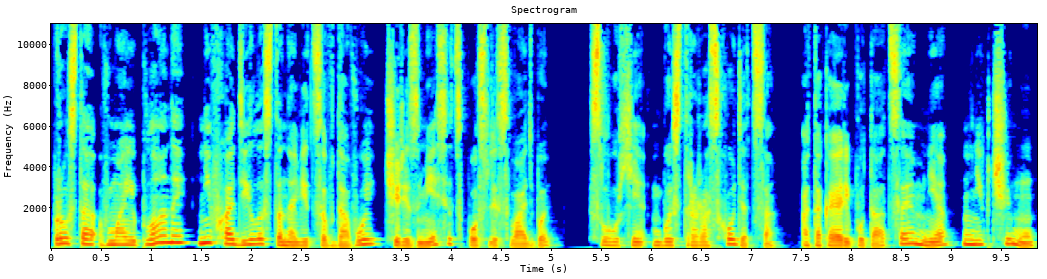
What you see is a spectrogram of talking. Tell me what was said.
«Просто в мои планы не входило становиться вдовой через месяц после свадьбы. Слухи быстро расходятся, а такая репутация мне ни к чему.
